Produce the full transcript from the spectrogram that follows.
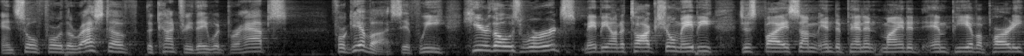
And so for the rest of the country, they would perhaps forgive us if we hear those words, maybe on a talk show, maybe just by some independent minded MP of a party,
